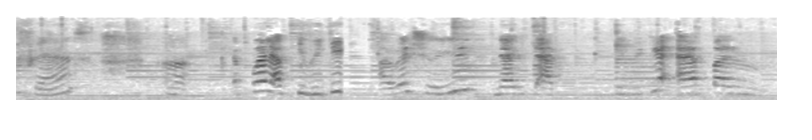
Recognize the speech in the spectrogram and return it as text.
friends. Uh, Apple activity. I will show you next activity. Apple.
